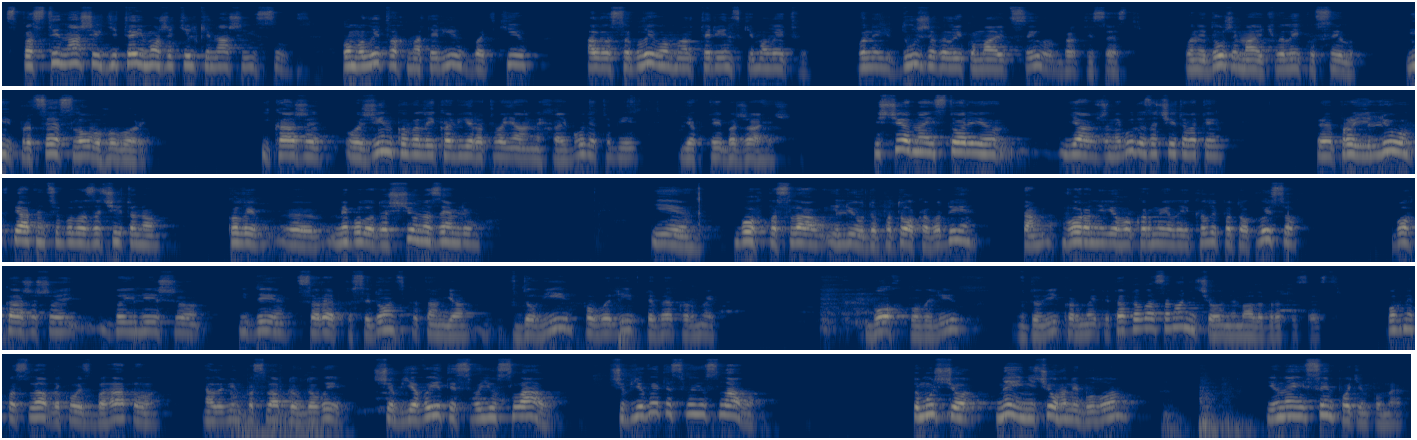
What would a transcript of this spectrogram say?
Спасти наших дітей може тільки наш Ісус. По молитвах матерів, батьків, але особливо материнські молитви. Вони дуже велику мають силу, брати і сестри. Вони дуже мають велику силу. І про це слово говорить. І каже: О, жінко, велика віра твоя, нехай буде тобі, як ти бажаєш. І ще одна історія, я вже не буду зачитувати. Е, Про Іллю в п'ятницю було зачитано, коли е, не було дощу на землю. І Бог послав Іллю до потока води, там ворони його кормили, і коли поток висох, Бог каже, що до Іллі, що іди в Сарепту Сидонську, там я вдові повелів тебе кормити. Бог повелів вдові кормити. Та вдова сама нічого не мала, брати і сестри. Бог не послав до когось багатого, але Він послав до вдови, щоб явити свою славу, щоб явити свою славу. Тому що в неї нічого не було, і в неї син потім помер,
